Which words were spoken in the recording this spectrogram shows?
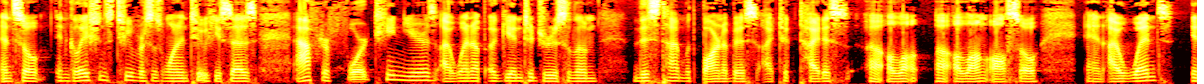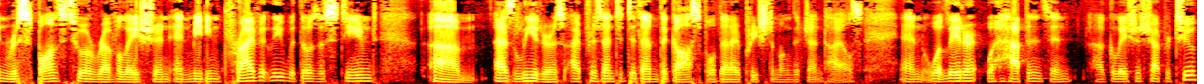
And so in Galatians 2 verses 1 and 2 he says, "After 14 years I went up again to Jerusalem, this time with Barnabas. I took Titus uh, along uh, along also, and I went in response to a revelation and meeting privately with those esteemed um, as leaders, I presented to them the gospel that I preached among the Gentiles. And what later, what happens in uh, Galatians chapter 2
